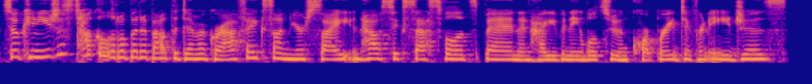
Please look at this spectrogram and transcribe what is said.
So, can you just talk a little bit about the demographics on your site and how successful it's been and how you've been able to incorporate different ages?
